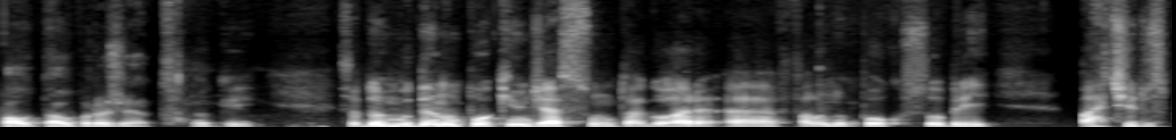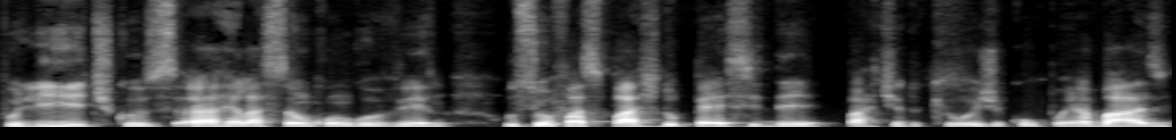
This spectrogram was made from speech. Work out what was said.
pautar o projeto. Ok. Senador, mudando um pouquinho de assunto agora, uh, falando um pouco sobre partidos políticos, a relação com o governo. O senhor faz parte do PSD, partido que hoje compõe a base,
